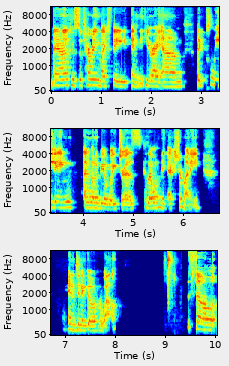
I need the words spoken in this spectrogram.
man who's determining my fate. And here I am, like pleading, I want to be a waitress because I want to make extra money. And it didn't go over well. So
